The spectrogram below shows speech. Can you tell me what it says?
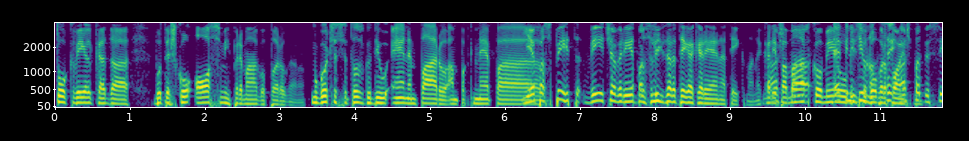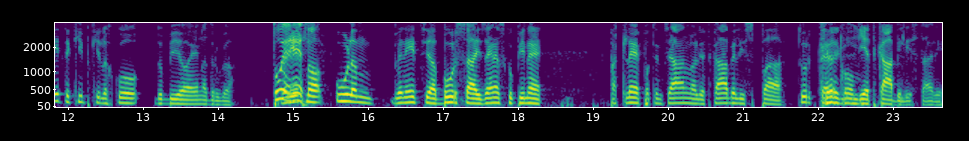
tako velika, da bo težko osmih premagal prvega. No. Mogoče se to zgodi v enem paru, ampak ne pa. Je pa spet večja verjetnost, lik zaradi tega, ker je ena tekma. Ne? Kar je Imaš pa pa- Matko imel v bistvu dober point. Imaš pa deset ekip, ki lahko dobijo ena drugo. To je res. Verjetno Ulem, Venecija, Bursa iz ene skupine, pa tle potencialno Lietkabelis, pa Turk Telekom. je tkabili stari.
